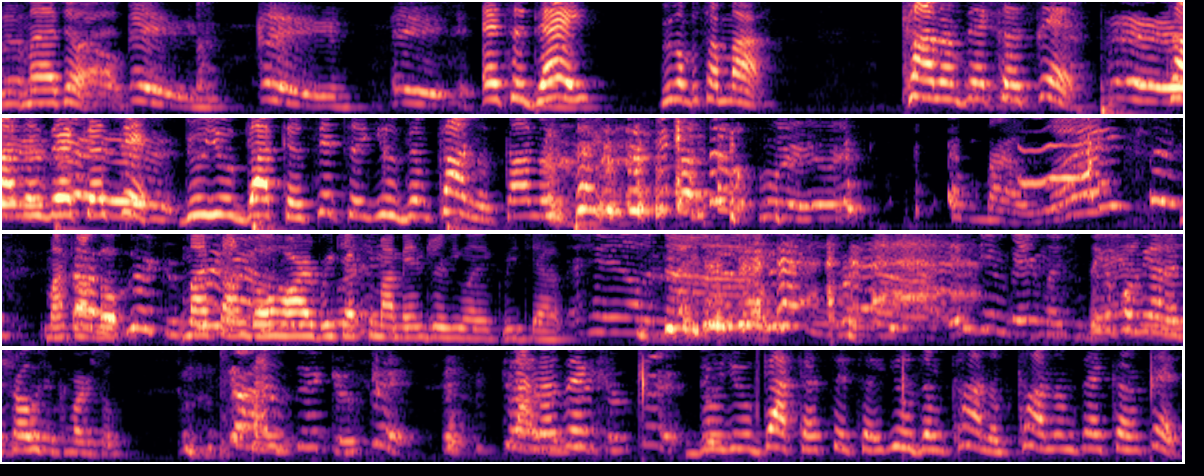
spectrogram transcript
joy. up? My joy. Hey, hey, hey, And today, we're gonna be talking about condoms and consent. hey. Condoms and hey. consent. Do you got consent to use them condoms? Condoms. Wait, wait. Bro, what? my song go. and consent. My song go hard. Reach out to my manager if you want to reach out. Hell no. It's getting very much. They can put me on a. Trojan commercial. Condoms and consent. Condoms and- consent. Do you got consent to use them condoms? Condoms and consent.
